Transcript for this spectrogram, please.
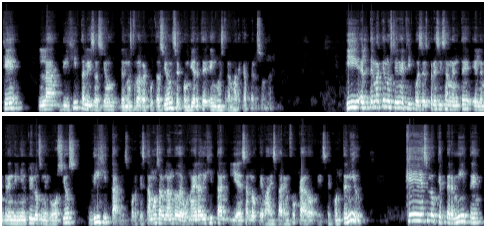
que la digitalización de nuestra reputación se convierte en nuestra marca personal. Y el tema que nos tiene aquí, pues, es precisamente el emprendimiento y los negocios digitales, porque estamos hablando de una era digital y es a lo que va a estar enfocado este contenido. ¿Qué es lo que permite,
